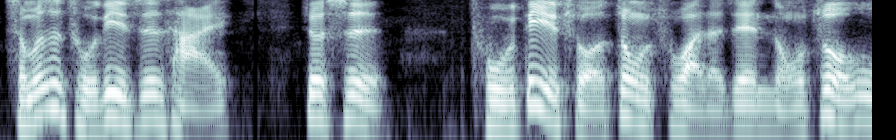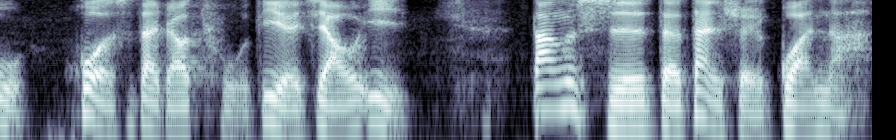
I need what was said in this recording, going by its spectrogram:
什么是土地之财？就是土地所种出来的这些农作物，或者是代表土地的交易。当时的淡水官呐，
